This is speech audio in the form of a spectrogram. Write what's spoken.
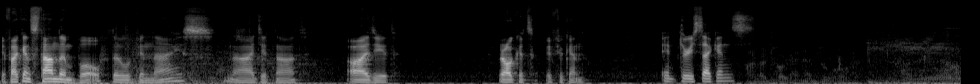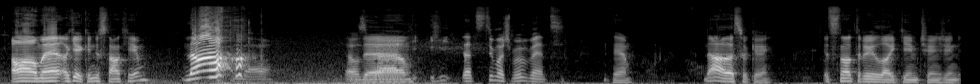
If I can stun them both, that would be nice. No, I did not. Oh, I did. Rockets, if you can. In three seconds. Oh man, okay, can you stun him? No! No. That was Damn. bad. He, he, that's too much movement. yeah. No, that's okay. It's not really like game changing.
